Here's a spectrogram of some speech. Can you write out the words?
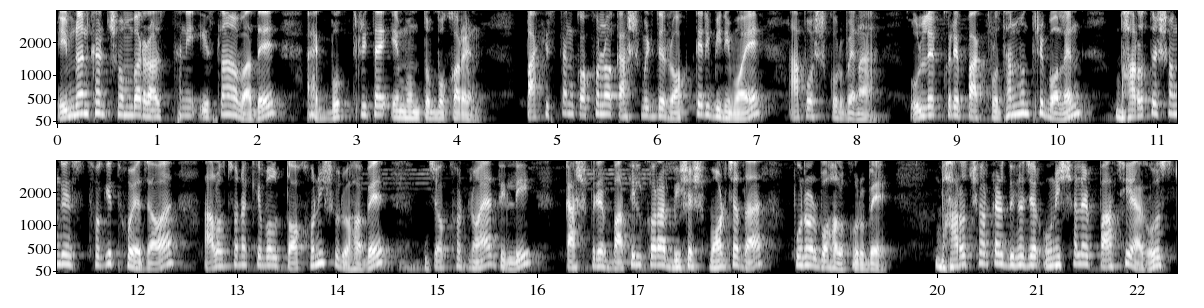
ইমরান খান সোমবার রাজধানী ইসলামাবাদে এক বক্তৃতায় এ মন্তব্য করেন। পাকিস্তান কখনো কাশ্মীরদের রক্তের বিনিময়ে আপোষ করবে না। উল্লেখ করে পাক প্রধানমন্ত্রী বলেন, ভারতের সঙ্গে স্থগিত হয়ে যাওয়া আলোচনা কেবল তখনই শুরু হবে যখন নয়াদিল্লি কাশ্মীরে বাতিল করা বিশেষ মর্যাদা পুনর্বহাল করবে। ভারত সরকার দুই হাজার উনিশ সালের পাঁচই আগস্ট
